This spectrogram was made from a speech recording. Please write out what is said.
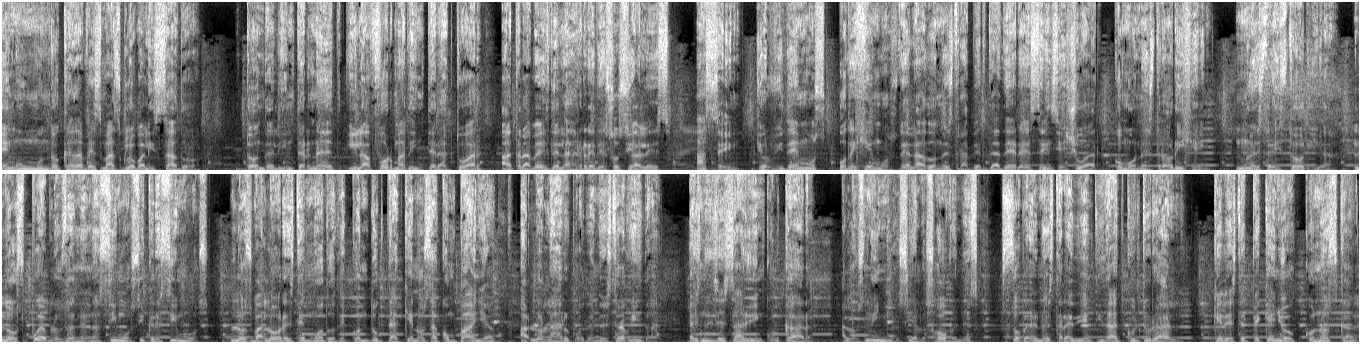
En un mundo cada vez más globalizado, donde el Internet y la forma de interactuar a través de las redes sociales hacen que olvidemos o dejemos de lado nuestra verdadera esencia shuar, como nuestro origen, nuestra historia, los pueblos donde nacimos y crecimos, los valores de modo de conducta que nos acompañan a lo largo de nuestra vida. Es necesario inculcar a los niños y a los jóvenes sobre nuestra identidad cultural, que desde pequeño conozcan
